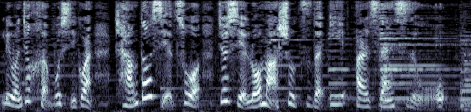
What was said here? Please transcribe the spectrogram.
丽文就很不习惯，常都写错，就写罗马数字的一二三四五。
